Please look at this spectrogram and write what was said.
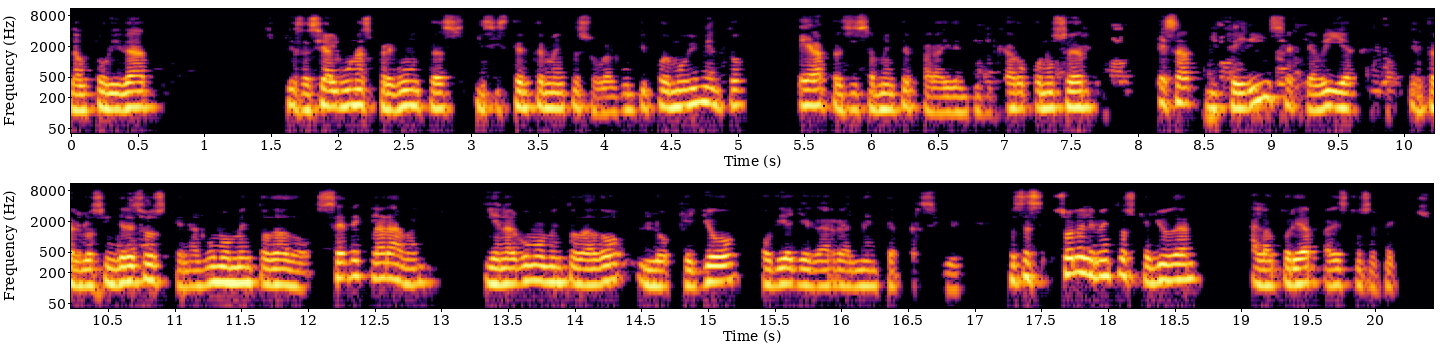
la autoridad les hacía algunas preguntas insistentemente sobre algún tipo de movimiento, era precisamente para identificar o conocer esa diferencia que había entre los ingresos que en algún momento dado se declaraban y en algún momento dado lo que yo podía llegar realmente a percibir. Entonces, son elementos que ayudan a la autoridad para estos efectos.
